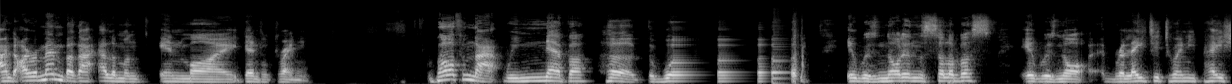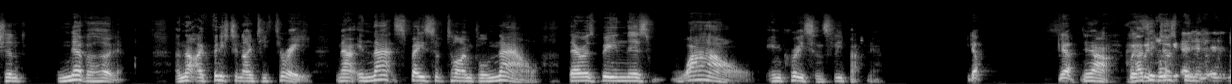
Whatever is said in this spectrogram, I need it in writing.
And I remember that element in my dental training. Apart from that, we never heard the word. It was not in the syllabus. It was not related to any patient. Never heard it. And that I finished in 93. Now, in that space of time till now, there has been this wow increase in sleep apnea. Yep. Yeah. Yeah. We're- Has we're it just been, it-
